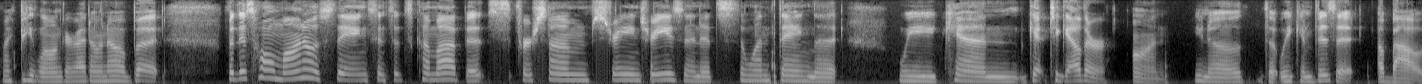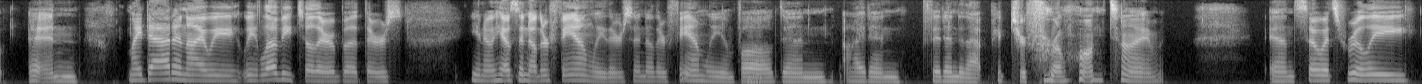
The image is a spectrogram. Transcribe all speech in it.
Might be longer. I don't know. But but this whole Manos thing, since it's come up, it's for some strange reason, it's the one thing that we can get together on. You know that we can visit about. And my dad and I, we we love each other, but there's you know, he has another family. There's another family involved, and I didn't fit into that picture for a long time. And so it's really,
